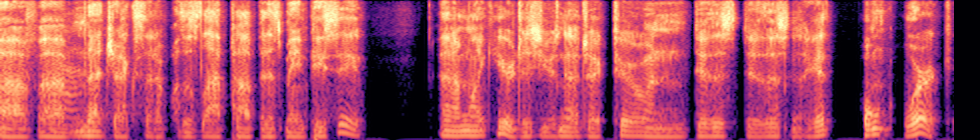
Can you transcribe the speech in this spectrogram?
of uh, yeah. NetJack set up with his laptop and his main PC. And I'm like, here, just use NetJack 2 and do this, do this. And like, it won't work.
